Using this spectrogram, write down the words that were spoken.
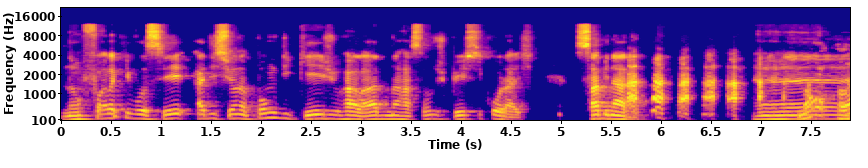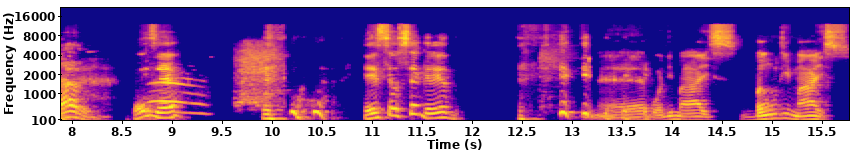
Não fala que você adiciona pão de queijo ralado na ração dos peixes e corais. Sabe nada. Mas, É, claro, pois é. Esse é o segredo. é bom demais. Bom demais.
